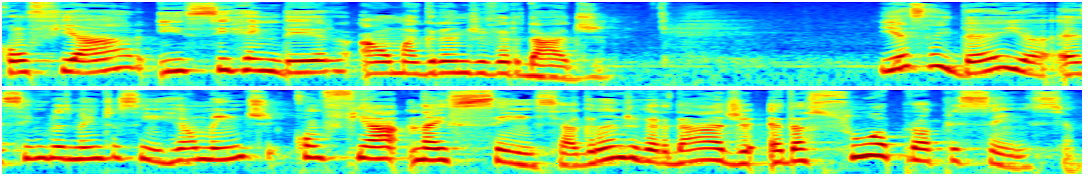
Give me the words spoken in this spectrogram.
confiar e se render a uma grande verdade. E essa ideia é simplesmente assim, realmente confiar na essência. A grande verdade é da sua própria essência.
